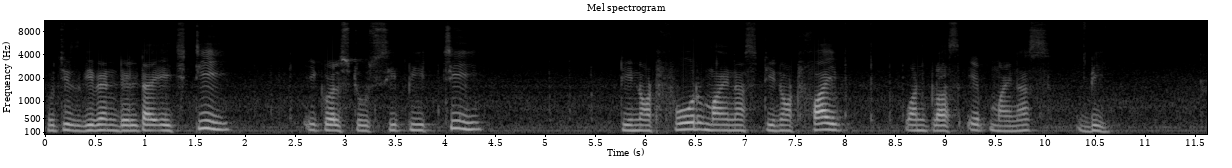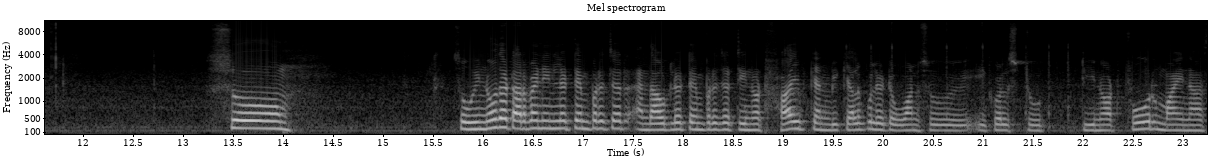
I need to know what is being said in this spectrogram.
which is given delta H t equals to Cpt T naught 4 minus T naught 5 1 plus F minus B. So, so we know the turbine inlet temperature and the outlet temperature T naught 5 can be calculated once so equals to T naught 4 minus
